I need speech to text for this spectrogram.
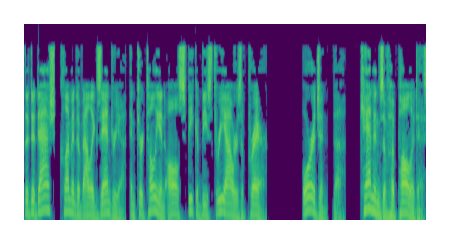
The Didache, Clement of Alexandria, and Tertullian all speak of these three hours of prayer. Origen, the «canons of Hippolytus»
